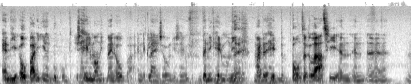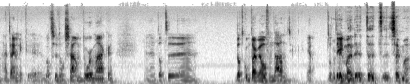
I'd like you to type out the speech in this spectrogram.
en die opa die in het boek komt, is helemaal niet mijn opa. En de kleinzoon is heel, ben ik helemaal niet. Nee. Maar de, band, de relatie en, en, eh, en uiteindelijk eh, wat ze dan samen doormaken, dat, dat komt daar wel vandaan natuurlijk. Ja, dat thema. maar het, het, het- zeg maar,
